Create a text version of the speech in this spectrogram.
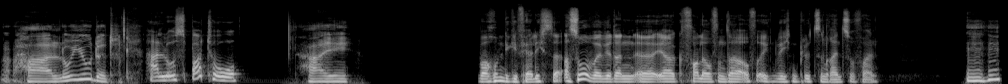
Hallo Judith. Hallo Spotto. Hi. Warum die gefährlichste? Ach so, weil wir dann äh, ja Gefahr laufen, da auf irgendwelchen Blödsinn reinzufallen. Mhm.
